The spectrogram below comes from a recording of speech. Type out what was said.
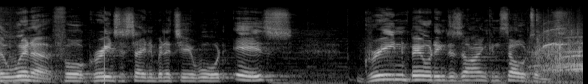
the winner for Green Sustainability Award is Green Building Design Consultants.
